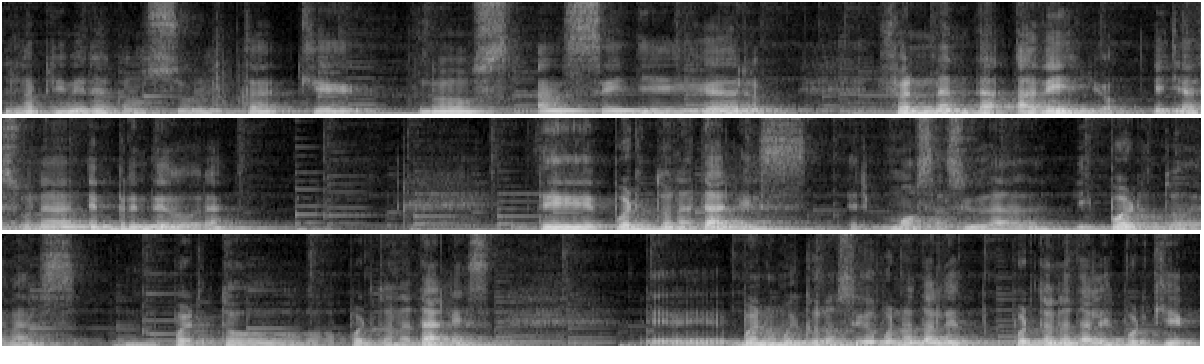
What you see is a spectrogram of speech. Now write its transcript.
la primera consulta que nos hace llegar Fernanda Abello. Ella es una emprendedora de Puerto Natales, hermosa ciudad y puerto además, Puerto, Puerto Natales. eh, bueno, muy conocido por Natales, Puerto Natales porque eh,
